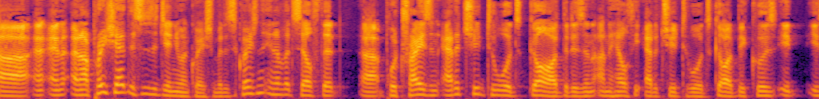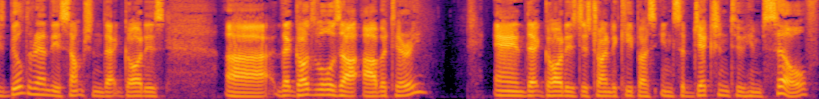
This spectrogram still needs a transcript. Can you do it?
uh, and, and I appreciate this is a genuine question, but it's a question in of itself that uh, portrays an attitude towards God that is an unhealthy attitude towards God because it is built around the assumption that God is uh, that God's laws are arbitrary and that God is just trying to keep us in subjection to Himself,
